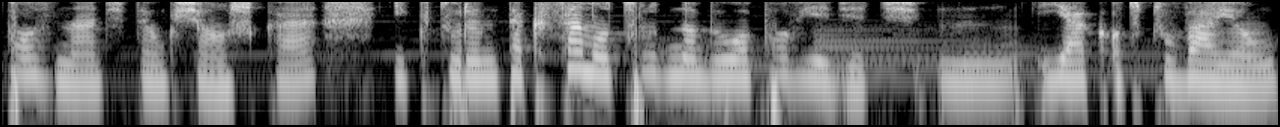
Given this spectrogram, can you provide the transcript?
poznać tę książkę i którym tak samo trudno było powiedzieć, mm, jak odczuwają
